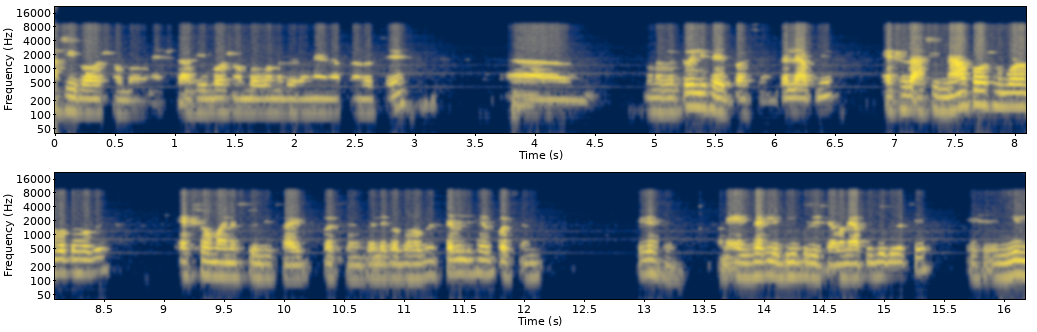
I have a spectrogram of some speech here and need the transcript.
আশি পাওয়ার সম্ভাবনা একশো আশি পাওয়ার সম্ভাবনা ধরে নেন আপনার হচ্ছে মনে করেন টোয়েন্টি ফাইভ পার্সেন্ট তাহলে আপনি একশোতে আশি না পাওয়ার সম্ভাবনা কত হবে? একশো মাইনাস টোয়েন্টি ফাইভ পার্সেন্ট তাহলে কত হবে? সেভেন্টি ফাইভ পার্সেন্ট ঠিক আছে? মানে এক্স্যাক্টলি বিপরীত মানে আপনি যদি হচ্ছে নীল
